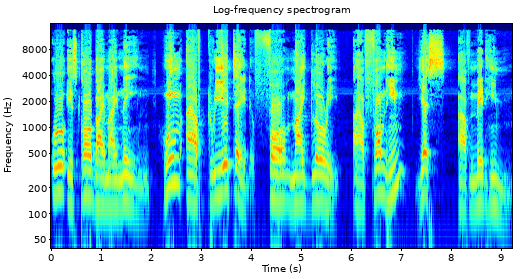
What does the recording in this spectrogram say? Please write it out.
who is called by my name, whom I have created for my glory. I have formed him, yes, I have made him.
